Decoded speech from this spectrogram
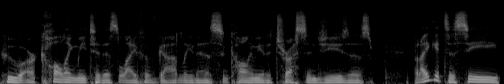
who are calling me to this life of godliness and calling me to trust in Jesus, but I get to see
